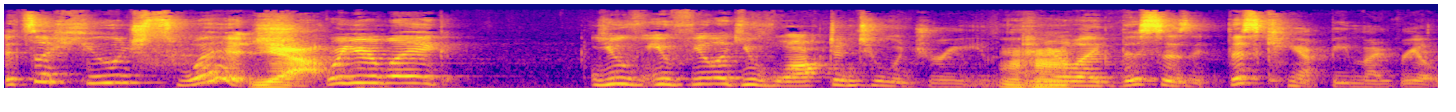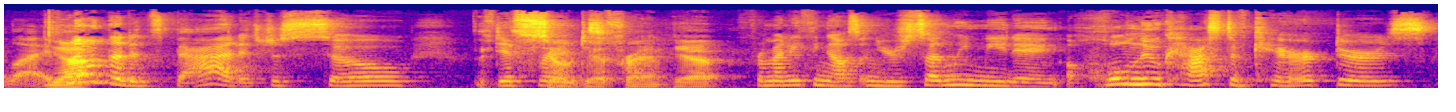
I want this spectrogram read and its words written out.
it's a huge switch. Yeah. Where you're like, you you feel like you've walked into a dream, and Mm-hmm. you're like, this is this can't be my real life. Yeah. Not that it's bad. It's just so different. so different yeah from anything else and you're suddenly meeting a whole new cast of characters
